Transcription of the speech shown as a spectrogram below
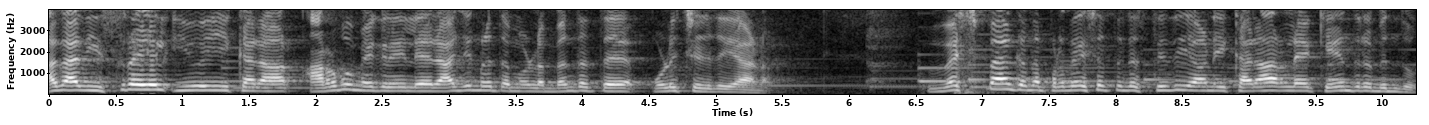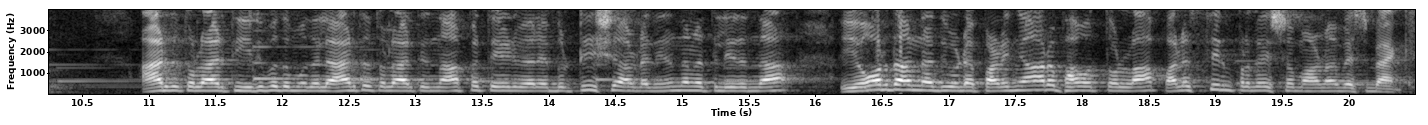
അതായത് ഇസ്രയേൽ യു എ കരാർ അറബ് മേഖലയിലെ രാജ്യങ്ങൾ തമ്മിലുള്ള ബന്ധത്തെ പൊളിച്ചെഴുതുകയാണ്. വെസ്റ്റ് ബാങ്ക് എന്ന പ്രദേശത്തിന്റെ സ്ഥിതിയാണ് ഈ കരാറിലെ കേന്ദ്രബിന്ദു. ആയിരത്തി തൊള്ളായിരത്തി ഇരുപത് മുതൽ ആയിരത്തി തൊള്ളായിരത്തി നാൽപ്പത്തി ഏഴ് വരെ ബ്രിട്ടീഷുകാരുടെ നിയന്ത്രണത്തിലിരുന്ന യോർദാൻ നദിയുടെ പടിഞ്ഞാറ് ഭാഗത്തുള്ള പലസ്തീൻ പ്രദേശമാണ് വെസ്റ്റ് ബാങ്ക്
